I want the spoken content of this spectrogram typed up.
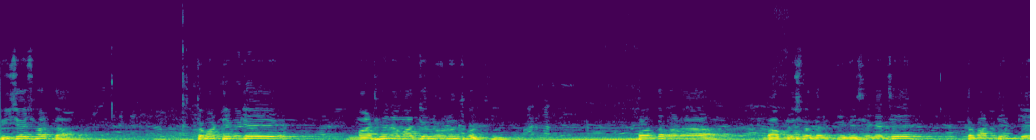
বিজয় সর্দার, তোমার টিমকে মাঠে নামার জন্য অনুরোধ করছি। পদ্মাপাড়া বাবলু সর্দার টিম এসে গেছে, তোমার টিমকে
